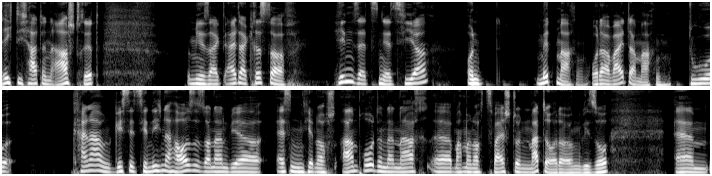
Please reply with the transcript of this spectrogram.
richtig hart in den Arsch tritt und mir sagt, alter Christoph, hinsetzen jetzt hier und mitmachen oder weitermachen. Du, keine Ahnung, gehst jetzt hier nicht nach Hause, sondern wir essen hier noch Abendbrot und danach äh, machen wir noch zwei Stunden Mathe oder irgendwie so. Ähm,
